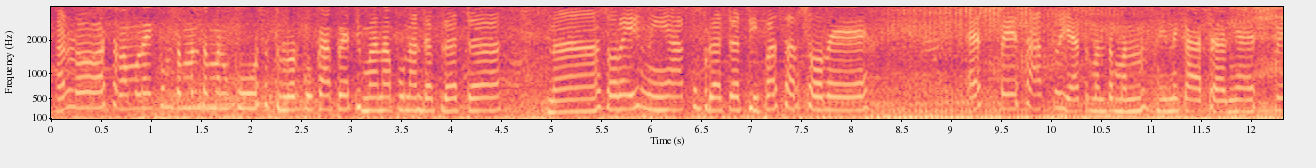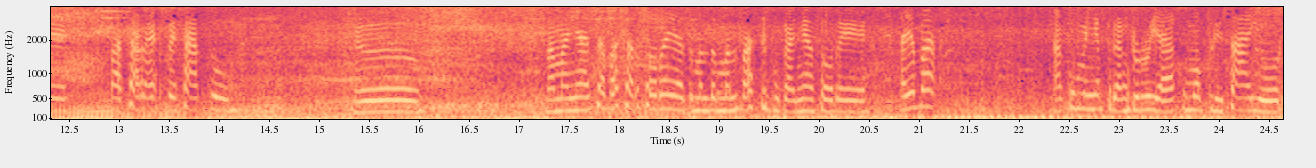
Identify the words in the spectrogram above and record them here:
Halo assalamualaikum teman-temanku sedulurku KB di mana pun anda berada. Nah sore ini aku berada di pasar sore SP1 ya teman-teman. Ini keadaannya SP pasar SP1 Yuh. Namanya aja pasar sore ya teman-teman. Pasti bukannya sore. Ayo pak. Aku menyeberang dulu ya Aku mau beli sayur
